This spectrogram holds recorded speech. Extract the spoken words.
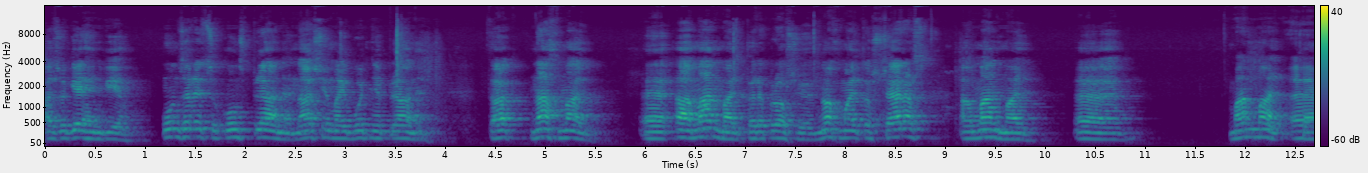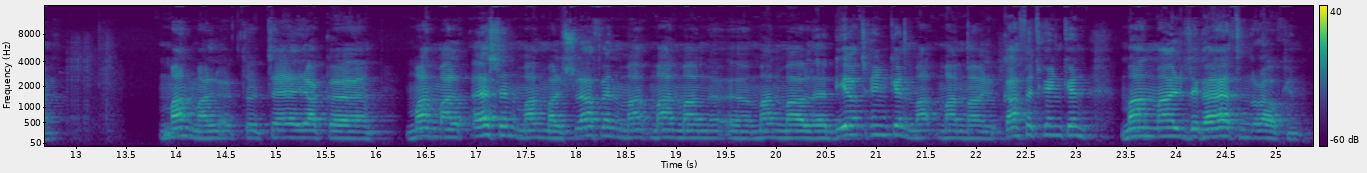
Also gehen wir. Unsere Zukunftspläne, наші майбутні плани. Так, нахмаль. Е, а манмаль, перепрошую. Нохмаль то ще раз, а манмаль. Е, манмаль. Е, манмаль це як манмаль есен, манмаль schlafen, е, манмаль Bier trinken, манмаль Kaffee trinken, манмаль Zigaretten rauchen.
